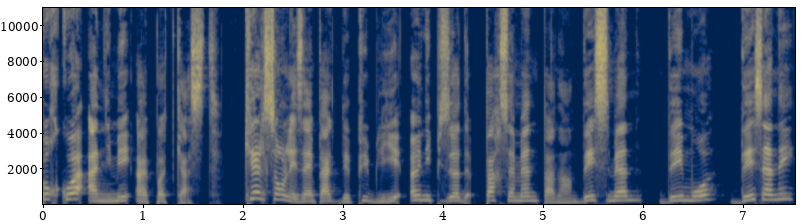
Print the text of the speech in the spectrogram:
Pourquoi animer un podcast? Quels sont les impacts de publier un épisode par semaine pendant des semaines, des mois, des années?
